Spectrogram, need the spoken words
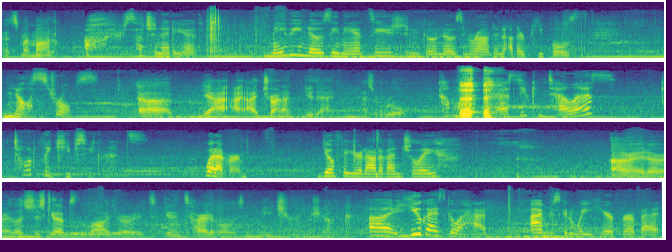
That's my motto. Oh, you're such an idiot. Maybe nosy Nancy shouldn't go nosing around in other people's nostrils. Uh, yeah, I, I try not to do that as a rule. Come Uh, on, Jess, you can tell us. Can totally keep secrets. Whatever. You'll figure it out eventually. All right, all right. Let's just get up to the lodge already. It's getting tired of all this nature and junk. Uh, you guys go ahead. I'm just gonna wait here for a bit.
